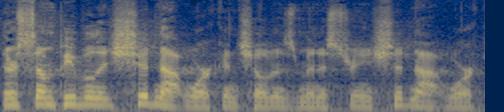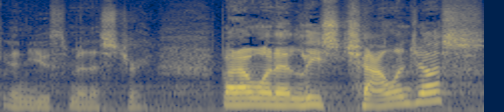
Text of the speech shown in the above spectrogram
There's some people that should not work in children's ministry and should not work in youth ministry. But I want to at least challenge us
